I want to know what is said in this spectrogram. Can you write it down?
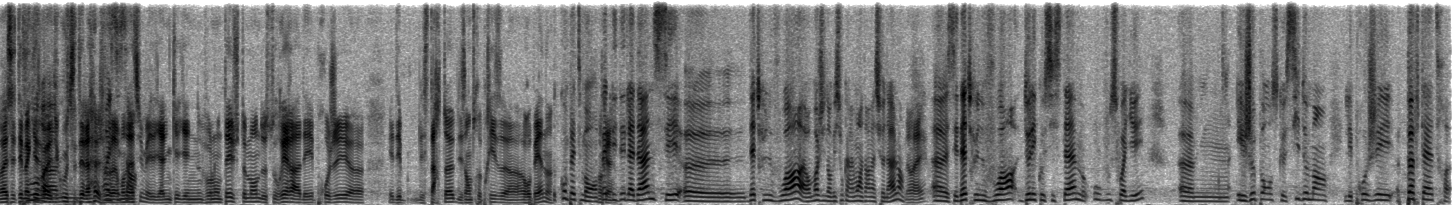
Ouais, c'était ma question. ouais, euh, du coup, c'était là, je ouais, là-dessus, mais il y, a une- il y a une volonté justement de s'ouvrir à des projets euh, et des, des startups, des entreprises euh, européennes. Complètement. En fait, l'idée de la DAN, c'est euh, d'être une voix. Alors moi, j'ai une ambition carrément internationale. Ouais. Euh, c'est d'être une voix de l'écosystème où vous soyez. Euh, et je pense que si demain les projets peuvent être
